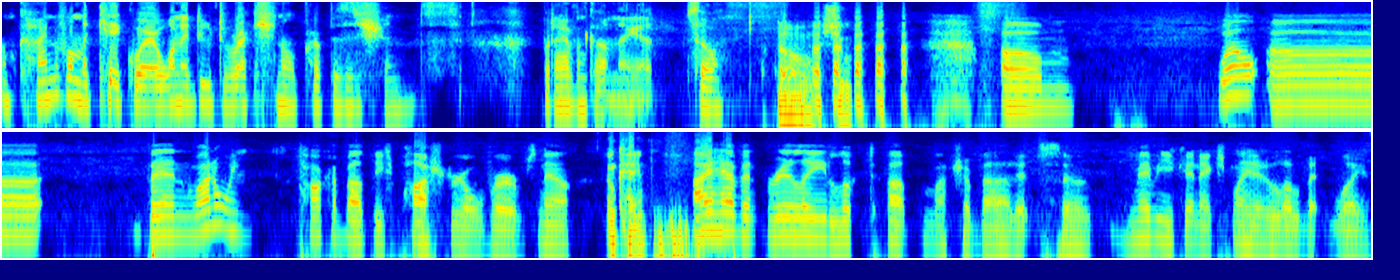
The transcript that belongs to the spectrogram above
I'm kind of on the kick where I want to do directional prepositions. But I haven't gotten there yet. So, Oh, sure. Um. Well, uh, then why don't we talk about these postural verbs now? okay. I haven't really looked up much about it, so maybe you can explain it a little bit, William.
